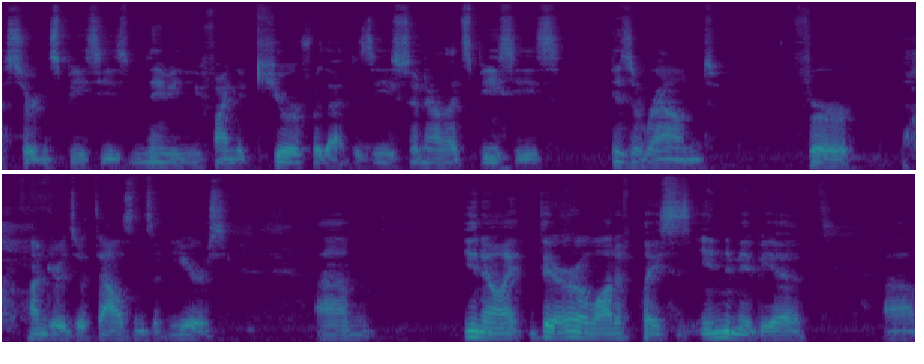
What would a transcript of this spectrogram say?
a certain species, maybe you find a cure for that disease. So now that species is around for hundreds or thousands of years. Um, you know, I, there are a lot of places in Namibia, uh,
